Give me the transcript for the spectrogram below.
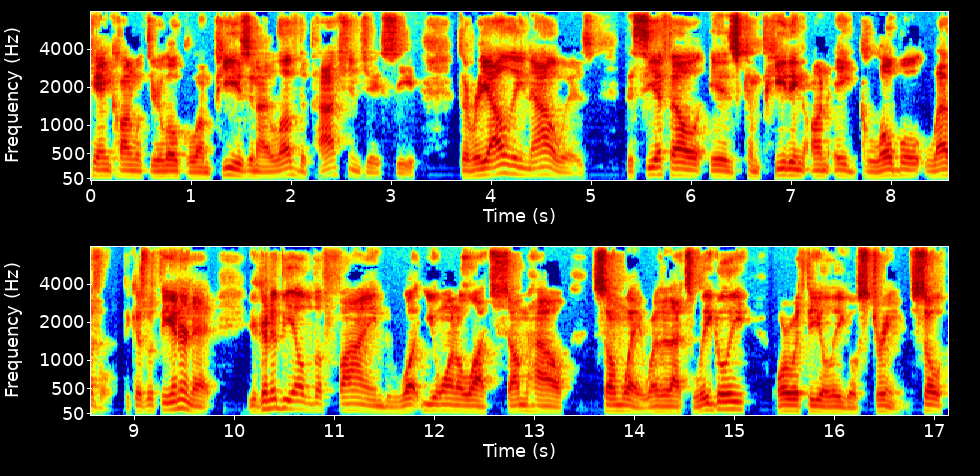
CanCon with your local MPs, and I love the passion, JC, the reality now is the CFL is competing on a global level because with the internet, you're going to be able to find what you want to watch somehow, some way, whether that's legally or with the illegal stream. So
